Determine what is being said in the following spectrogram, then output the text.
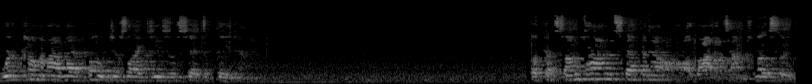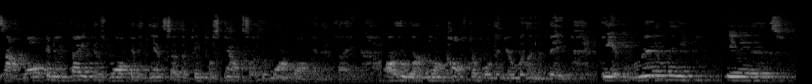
We're coming out of that boat just like Jesus said to Peter. Because sometimes stepping out, a lot of times, most of the time, walking in faith is walking against other people's counsel who aren't walking in faith or who are more comfortable than you're willing to be. It really is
